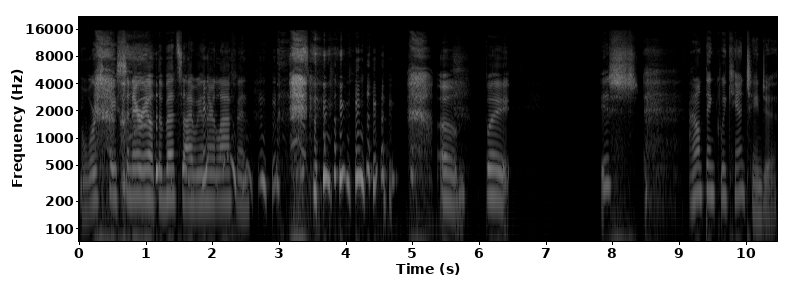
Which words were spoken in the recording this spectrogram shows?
Worst case scenario at the bedside, we in there laughing. um, but it's I don't think we can change it.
